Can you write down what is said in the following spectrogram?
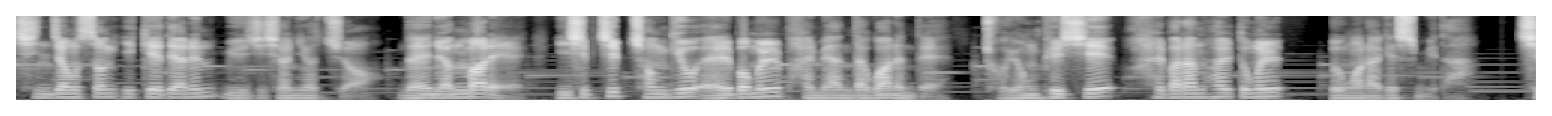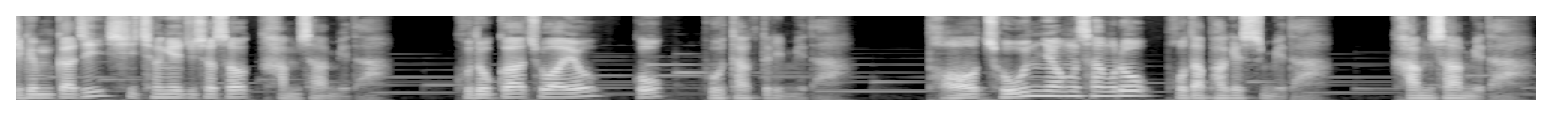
진정성 있게 대하는 뮤지션이었죠. 내년 말에 20집 정규 앨범을 발매한다고 하는데 조용필 씨의 활발한 활동을 응원하겠습니다. 지금까지 시청해 주셔서 감사합니다. 구독과 좋아요 꼭 부탁드립니다. 더 좋은 영상으로 보답하겠습니다. 감사합니다.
